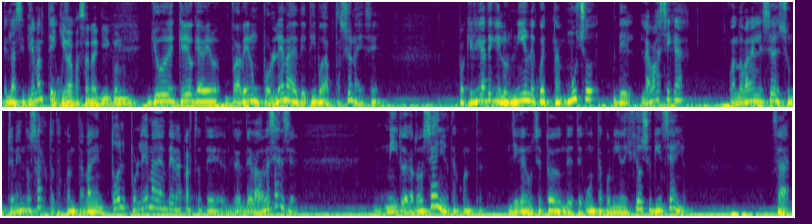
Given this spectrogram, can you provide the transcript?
el sistema ¿Y- antiguo. ¿Y qué va a pasar aquí con...? Yo creo que va a, haber, va a haber un problema de tipo de adaptación ahí, ¿sí? Porque fíjate que a los niños les cuesta mucho de la básica, cuando van al liceo es un tremendo salto, ¿te das cuenta? Van en todo el problema de, de la parte de, de- de la adolescencia. Niño de 14 años, ¿te das cuenta? Llegan a un sector donde te cuentas con niños de 18, 15 años. O sea,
